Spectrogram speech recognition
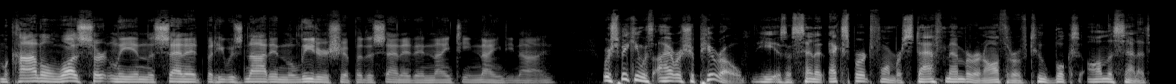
McConnell was certainly in the Senate, but he was not in the leadership of the Senate in 1999. We're speaking with Ira Shapiro. He is a Senate expert, former staff member, and author of two books on the Senate.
